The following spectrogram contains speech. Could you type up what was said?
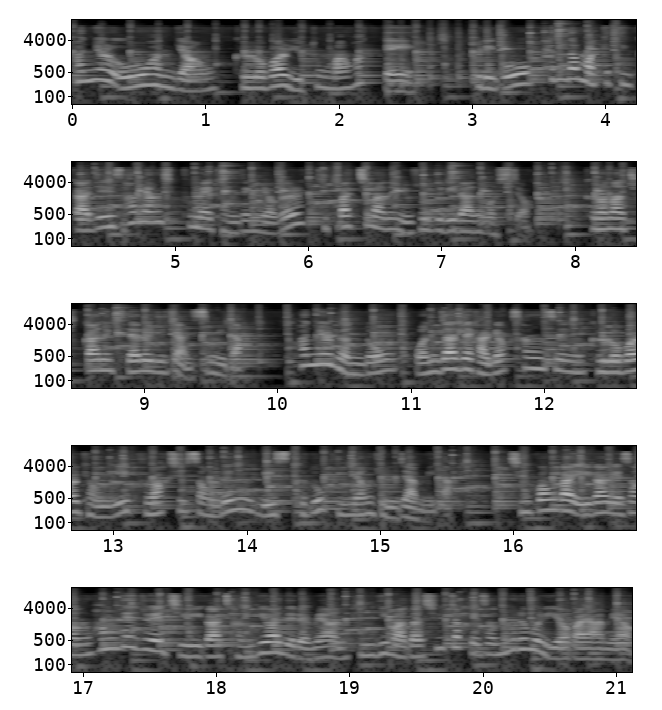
환율 우호 환경, 글로벌 유통망 확대, 그리고 팬덤 마케팅까지 삼양식품의 경쟁력을 뒷받침하는 요소들이라는 것이죠. 그러나 주가는 기다려주지 않습니다. 환율 변동, 원자재 가격 상승, 글로벌 경기 불확실성 등 리스크도 분명 존재합니다. 증권가 일각에선 황제주의 지위가 장기화되려면 분기마다 실적 개선 흐름을 이어가야 하며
